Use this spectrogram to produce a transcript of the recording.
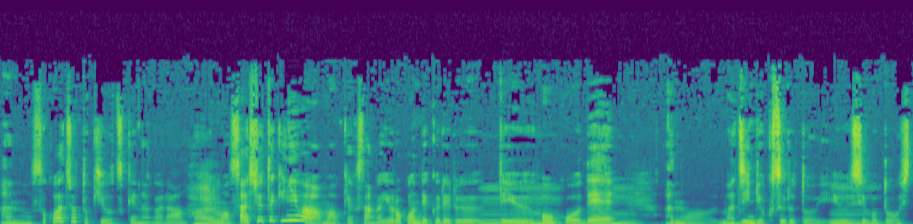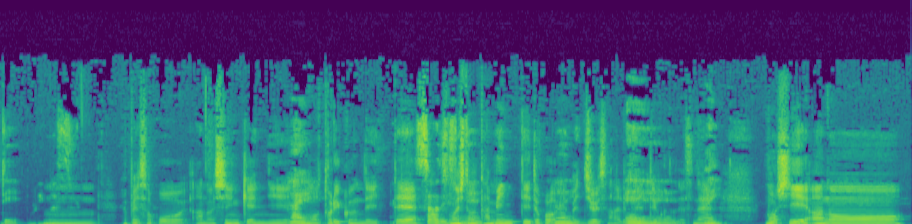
あの、そこはちょっと気をつけながら、はい。でも最終的には、まあお客さんが喜んでくれるっていう方向で、うん。あの、まあ尽力するという仕事をしております。うん。やっぱりそこを、あの、真剣にはい。もう取り組んでいって、そうですね。の人のためにっていうところをやっぱり重視されてるということですね。ええはい。もし、あのー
